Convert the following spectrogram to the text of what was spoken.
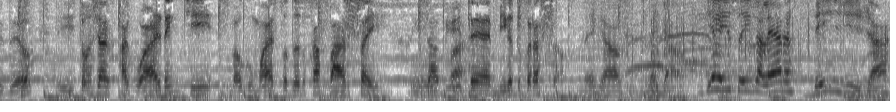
entendeu? Então já aguardem que logo mais estou dando com a parça aí. Ridalvita é amiga do coração. Legal, cara, legal. E é isso aí, galera. Desde já,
